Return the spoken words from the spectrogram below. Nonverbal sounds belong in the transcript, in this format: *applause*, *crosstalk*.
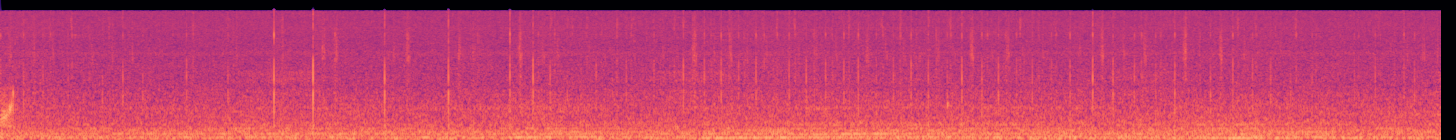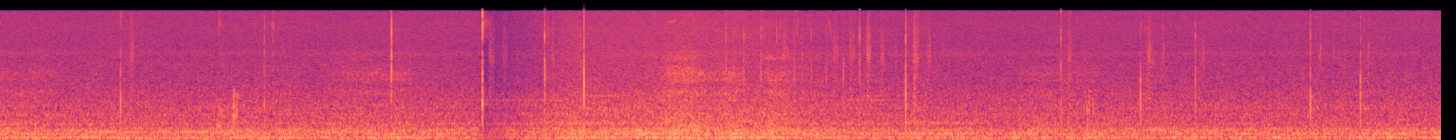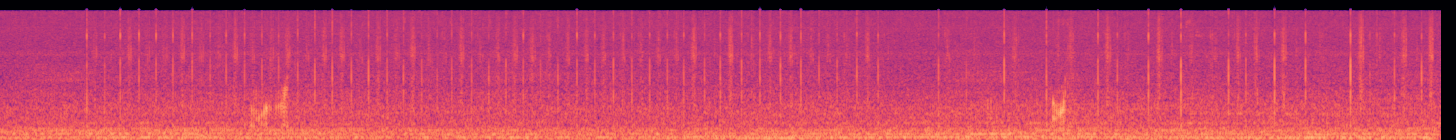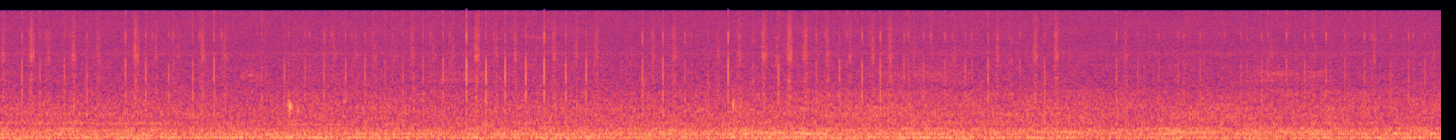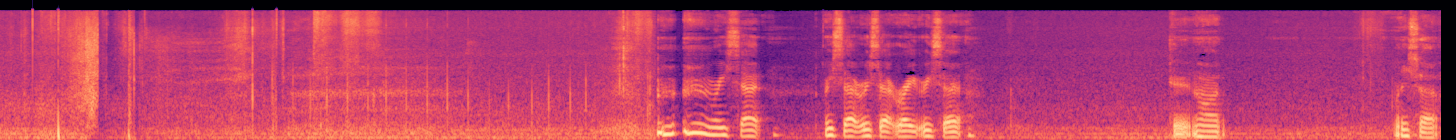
you. *clears throat* reset. Reset, reset, right, reset. Did it not reset?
